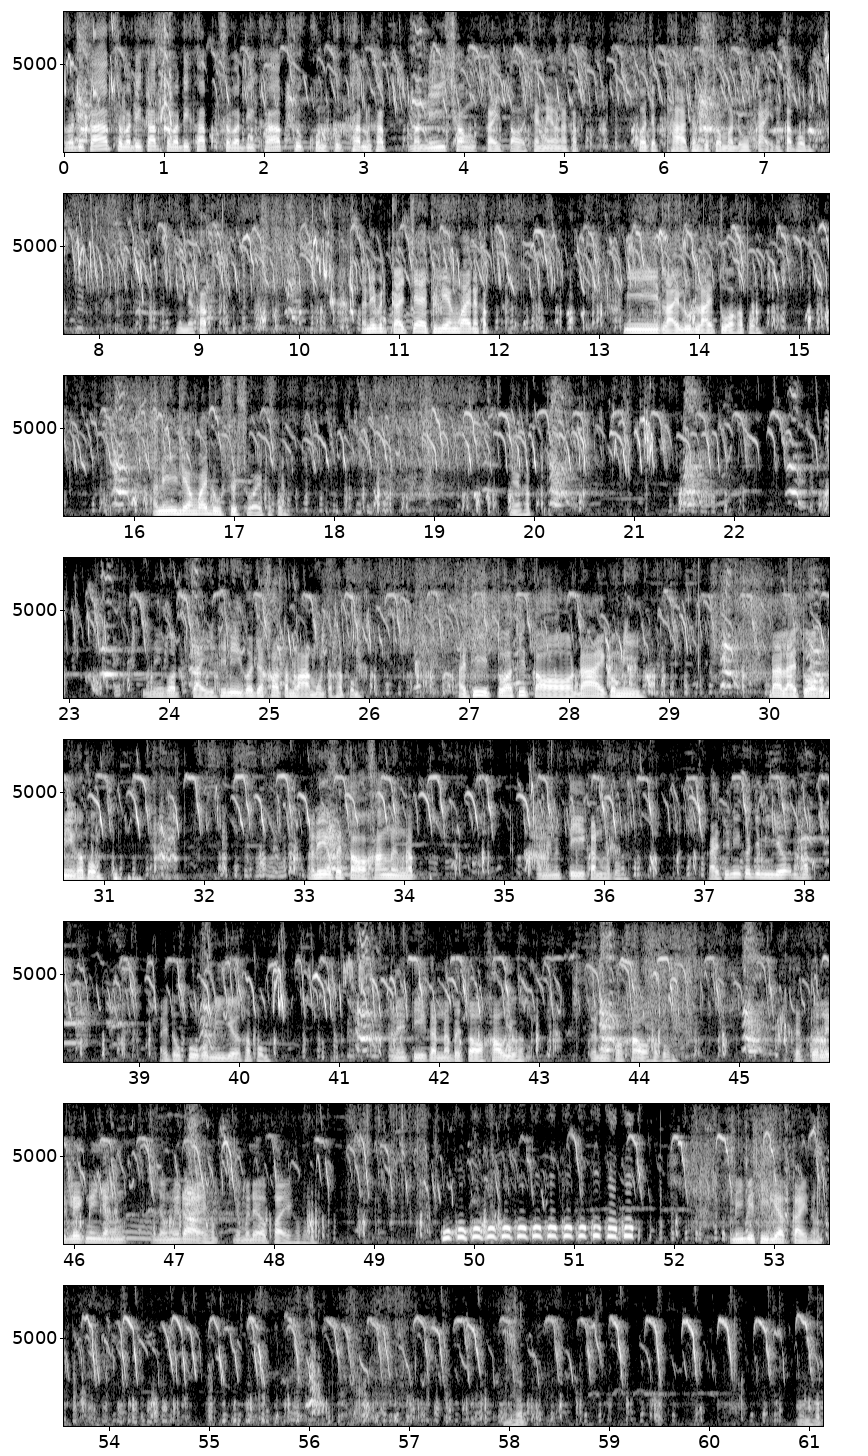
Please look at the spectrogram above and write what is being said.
สวัสดีครับ สวัสดีครับ สวัสดีครับ สวัสดีครับ ทุกคนทุกท่านครับ วันนี้ช่องไก่ต่อชาแนลนะครับ ก็จะพาท่านผู้ชมมาดูไก่นะครับผม นี่นะครับ อันนี้เป็นไก่แจ้ที่เลี้ยงไว้นะครับ มีหลายรุ่นหลายตัวครับผม อันนี้เลี้ยงไว้ดูสวยๆครับผม เนี่ยครับอันนี้ก็ไก่ที่นี่ก็จะเข้าตำราหมดครับผม ไอ้ที่ตัวที่ต่อได้ก็มี ได้หลายตัวก็มีครับผม อันนี้เอาไปต่อครั้งหนึ่งครับ อันนี้มันตีกันครับผม ไก่ที่นี่ก็จะมีเยอะนะครับ ไก่ตัวผู้ก็มีเยอะครับผม อันนี้ตีกันเอาไปต่อเข้าอยู่ครับ ตัวนี้ก็เข้าครับผม แต่ตัวเล็กๆนี่ยังยังไม่ได้ครับ ยังไม่ได้เอาไปครับผมกุ๊กกุ๊กกุ๊กกุ๊กกุ๊กกุ๊กกุ๊กกุ๊กกุ๊กกุ๊กกุ๊กกุ๊กอันนี้วิธีเรียกไก่นะครับนะครับนะครับ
